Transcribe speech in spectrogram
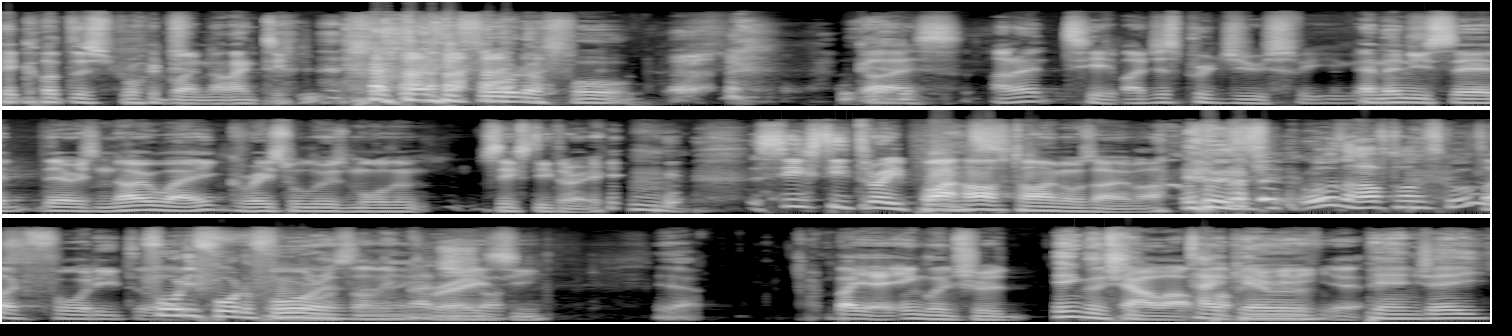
They got destroyed by 90. Ninety-four to four. Guys, I don't tip. I just produce for you guys. and then you said there is no way Greece will lose more than 63. 63 points. By half time, it was over. It was, what was the halftime score? It's like 40 to 44 to 4 or or something something. That's crazy. yeah. But yeah, England should. England should Towel up take Papua care New of Guinea, yeah. PNG.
